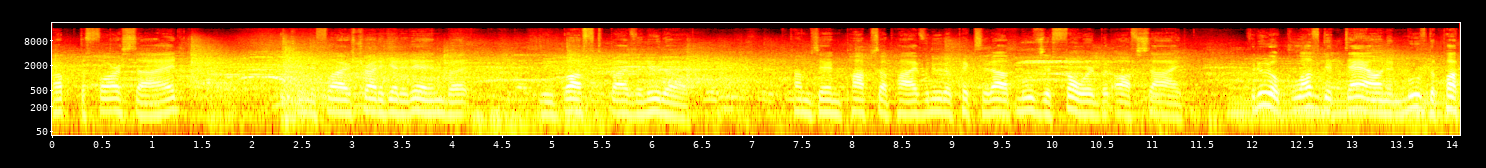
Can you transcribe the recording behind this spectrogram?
Up the far side. the Flyers try to get it in, but rebuffed by Venuto. Comes in, pops up high. Venuto picks it up, moves it forward, but offside. Venuto gloved it down and moved the puck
